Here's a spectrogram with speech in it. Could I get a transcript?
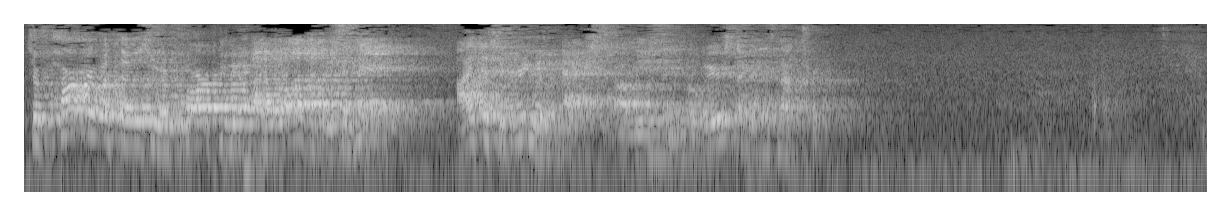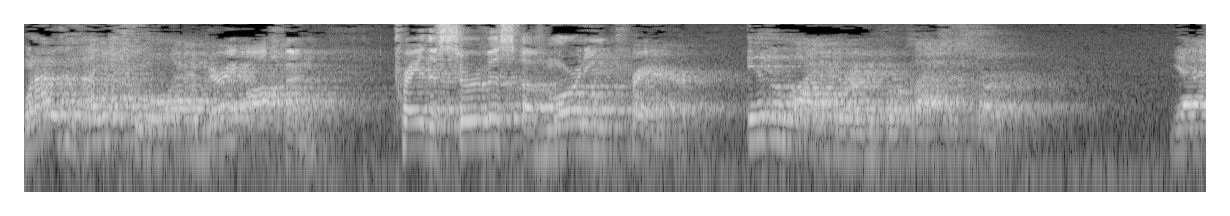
So partner with those who are far from you ideologically. Say, hey, I disagree with X on these things, but what you're saying is not true. When I was in high school, I would very often pray the service of morning prayer in the library before classes started. Yes,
